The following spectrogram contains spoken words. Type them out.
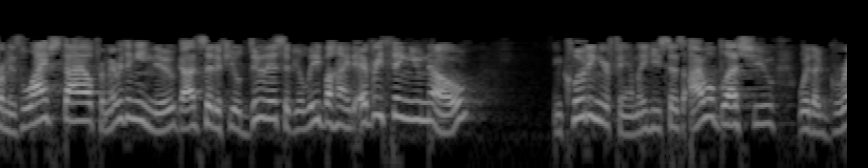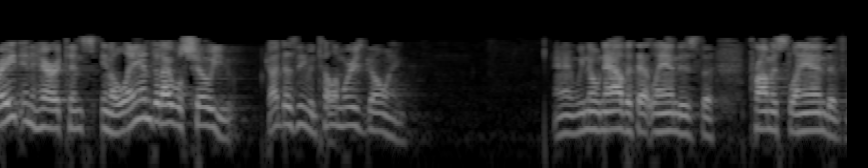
from his lifestyle, from everything he knew. God said, if you'll do this, if you'll leave behind everything you know, including your family, he says, I will bless you with a great inheritance in a land that I will show you. God doesn't even tell him where he's going. And we know now that that land is the promised land of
